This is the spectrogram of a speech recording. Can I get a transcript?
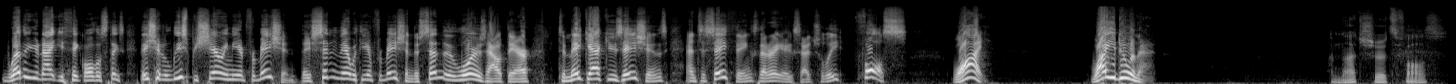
Whether or not you think all those things, they should at least be sharing the information. They're sitting there with the information. They're sending their lawyers out there to make accusations and to say things that are essentially false. Why? Why are you doing that? I'm not sure it's false.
